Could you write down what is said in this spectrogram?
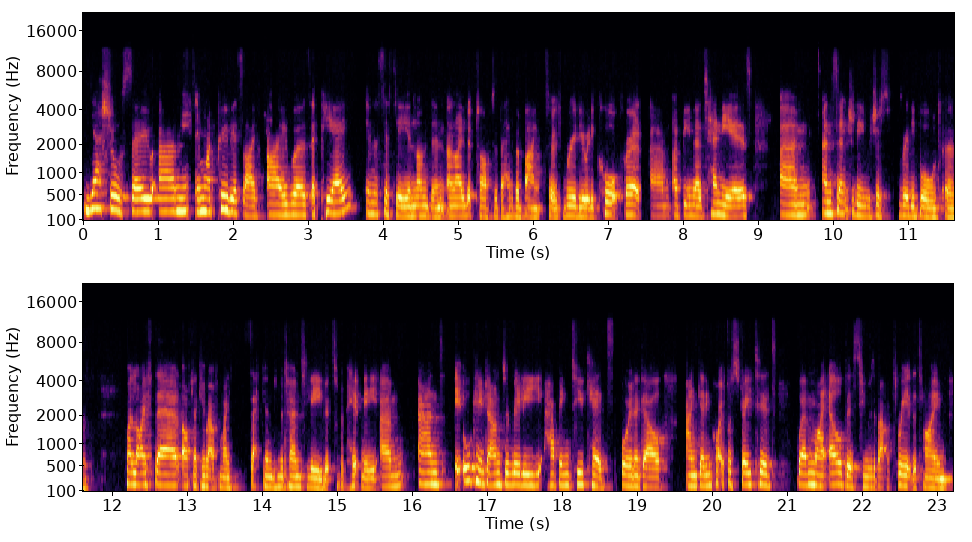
Yeah, sure. So, um, in my previous life, I was a PA in the city in London and I looked after the head of a bank. So, it's really, really corporate. Um, I've been there 10 years um, and essentially was just really bored of my life there after I came out from my second maternity leave. It sort of hit me. Um, and it all came down to really having two kids, boy and a girl, and getting quite frustrated when my eldest, who was about three at the time,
